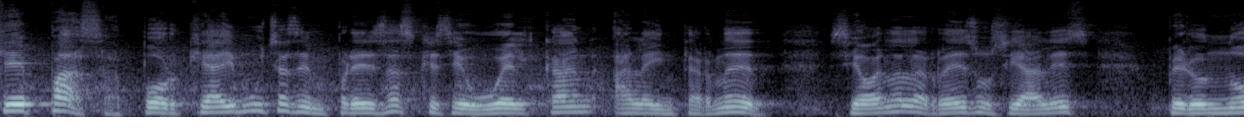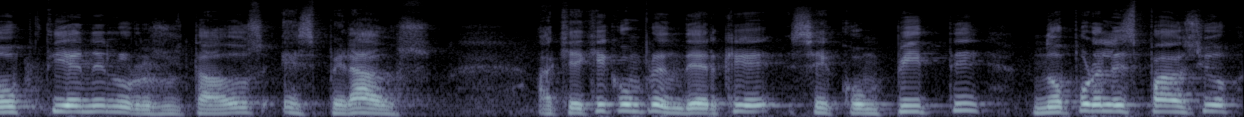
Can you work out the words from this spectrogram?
¿Qué pasa? Porque hay muchas empresas que se vuelcan a la Internet, se van a las redes sociales, pero no obtienen los resultados esperados. Aquí hay que comprender que se compite no por el espacio,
